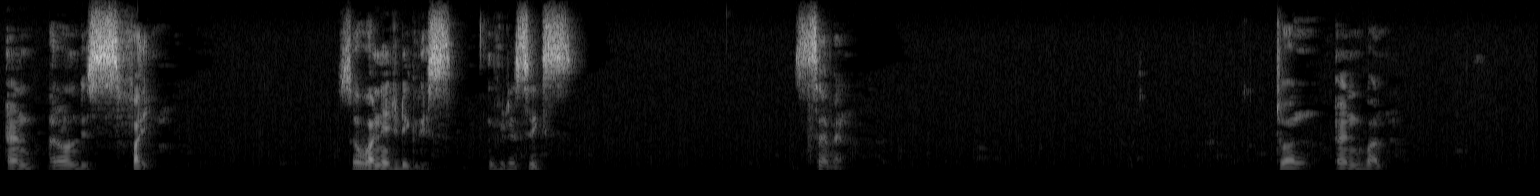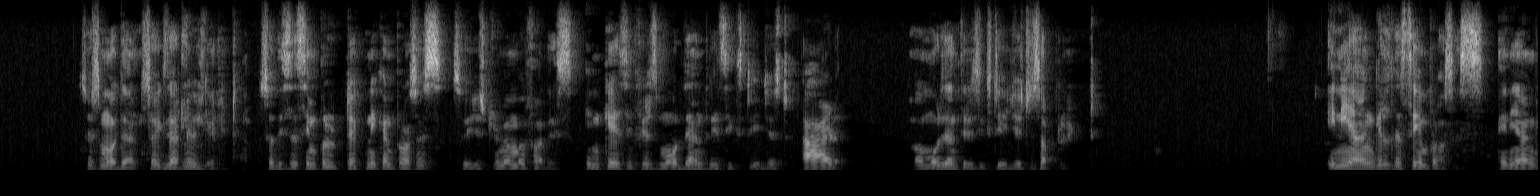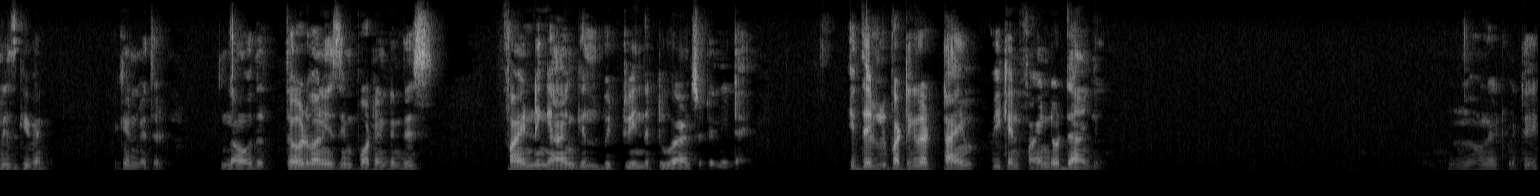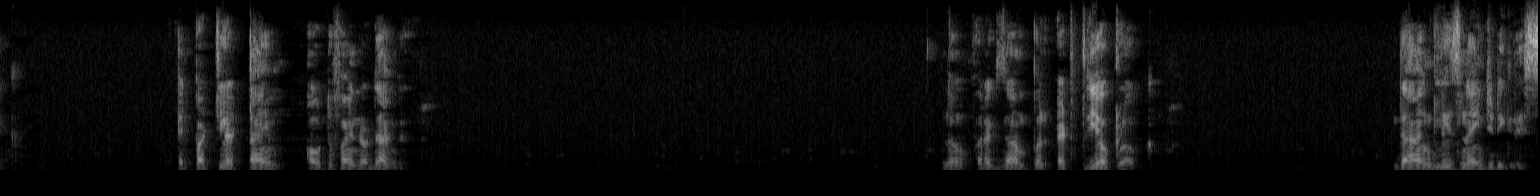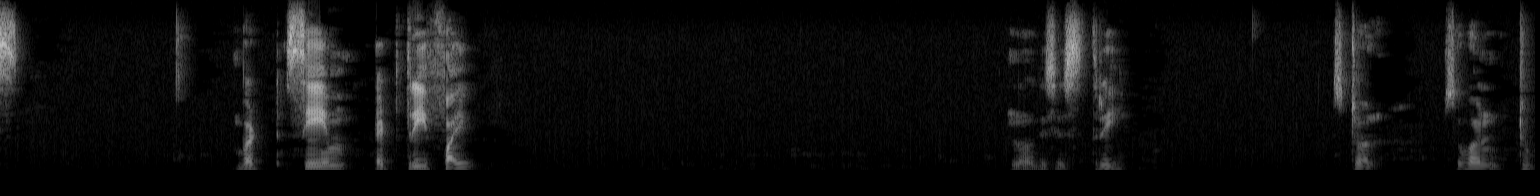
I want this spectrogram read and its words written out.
and around this 5 so 180 degrees. If it is 6 7 12 and 1 so it's more than so exactly we'll get it. So this is a simple technique and process. So you just remember for this. In case if it's more than 360 just add uh, more than 360 just subtract. Any angle the same process. Any angle is given you can method. Now the third one is important in this. Finding angle between the two ends at any time. If there will be particular time we can find out the angle now let me take at particular time how to find out the angle. Now for example at 3 o'clock the angle is 90 degrees. But same at 3 5 now this is 3 it's 12 so 1 2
